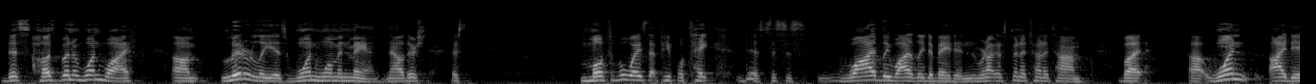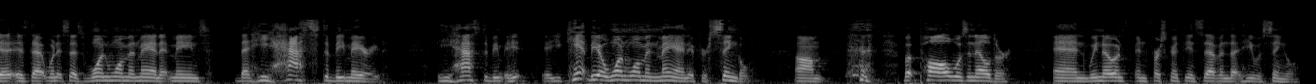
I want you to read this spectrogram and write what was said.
this husband and one wife um, literally is one woman man. Now, there's there's multiple ways that people take this. This is widely, widely debated, and we're not going to spend a ton of time. But uh, one idea is that when it says one woman man, it means that he has to be married he has to be, he, you can't be a one woman man if you're single. Um, but Paul was an elder, and we know in, in 1 Corinthians 7 that he was single.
